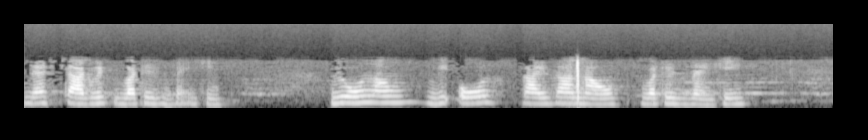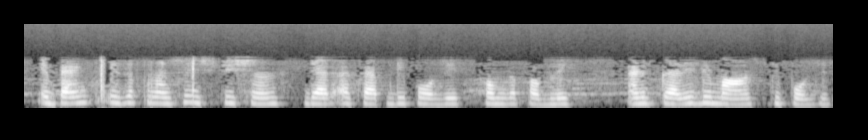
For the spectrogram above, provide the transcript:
Let's start with what is banking. We all know, we all guys are now what is banking. A bank is a financial institution that accepts deposits from the public and credit demands deposits.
